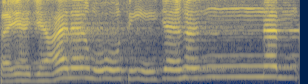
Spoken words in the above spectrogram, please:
فيجعله في جهنم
